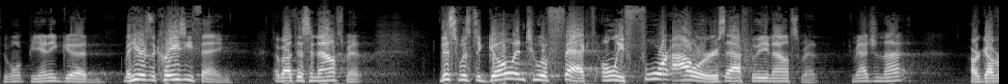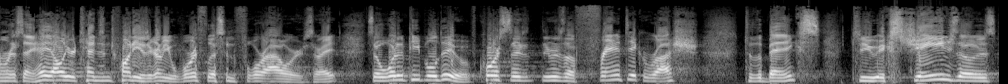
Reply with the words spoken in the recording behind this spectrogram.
They won't be any good. But here's the crazy thing about this announcement this was to go into effect only four hours after the announcement. Imagine that. Our government is saying, hey, all your 10s and 20s are going to be worthless in four hours, right? So what did people do? Of course, there, there was a frantic rush to the banks to exchange those,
